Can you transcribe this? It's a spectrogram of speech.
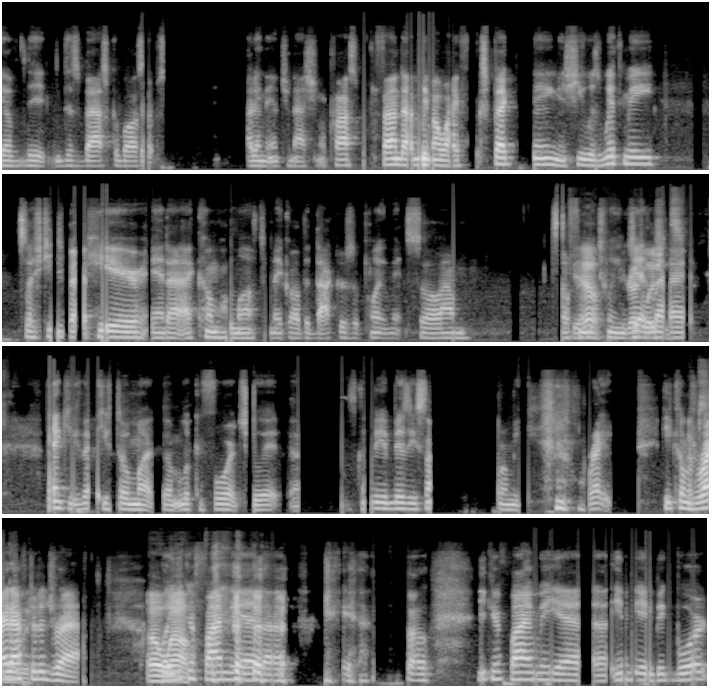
of the this basketball in the international prospect. Found out me and my wife were expecting, and she was with me. So she's back here, and I, I come home a month to make all the doctor's appointments. So I'm suffering yeah, between jet lag Thank you, thank you so much. I'm looking forward to it. Uh, it's gonna be a busy summer for me. right, he comes Absolutely. right after the draft. Oh but wow! You can find me at uh, yeah. So you can find me at uh, NBA Big Board.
